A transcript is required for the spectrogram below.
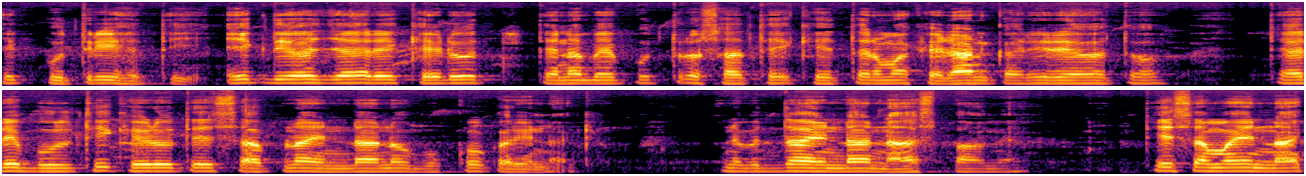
એક પુત્રી હતી. એક દિવસ જ્યારે ખેડૂત તેના બે પુત્રો સાથે ખેતરમાં ખેડાણ કરી રહ્યો હતો, ત્યારે ભૂલથી ખેડૂતે સાપના ઈંડાનો ભૂકો કરી નાખ્યો. અને બધા ઈંડા નાશ પામ્યા. તે સમયે નાગ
